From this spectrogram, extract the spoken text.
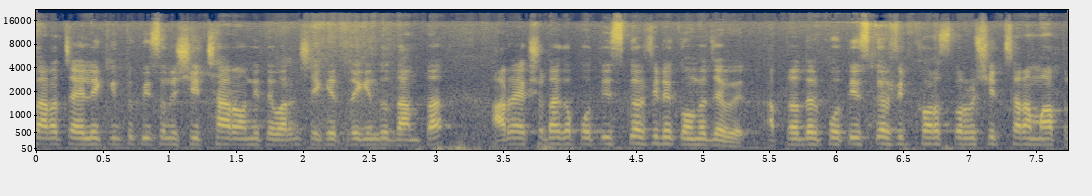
তারা চাইলে কিন্তু পিছনে শীট ছাড়াও নিতে পারেন। সেক্ষেত্রে কিন্তু দামটা আরও একশো টাকা প্রতি স্কোয়ার ফিটে কমে যাবে। আপনাদের প্রতি স্কোয়ার ফিট খরচ পড়বে শীট ছাড়া মাত্র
